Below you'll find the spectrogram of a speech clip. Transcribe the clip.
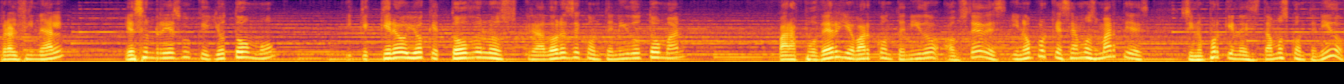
Pero al final es un riesgo que yo tomo y que creo yo que todos los creadores de contenido toman para poder llevar contenido a ustedes. Y no porque seamos mártires, sino porque necesitamos contenido.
